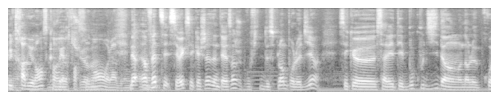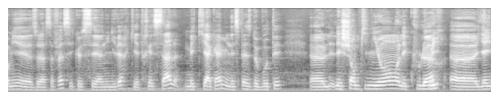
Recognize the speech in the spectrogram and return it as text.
ultra violence, quand forcément. Voilà, mais en fait, c'est vrai que c'est quelque chose d'intéressant, je profite de ce plan pour le dire. C'est que ça avait été beaucoup dit dans, dans le premier The Last of Us, c'est que c'est un univers qui est très sale, mais qui a quand même une espèce de beauté. Euh, les champignons, les couleurs. Euh, il y a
